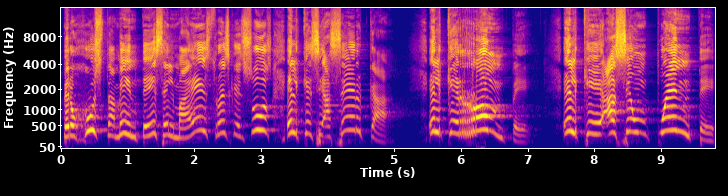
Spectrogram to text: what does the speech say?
pero justamente es el Maestro, es Jesús el que se acerca, el que rompe, el que hace un puente,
